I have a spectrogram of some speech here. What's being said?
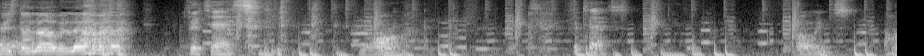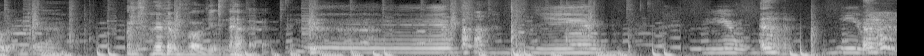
Mr. Lava Lava. Vitesse. What? Vitesse. Oh, in S- Holland. Yeah. Fucking no.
